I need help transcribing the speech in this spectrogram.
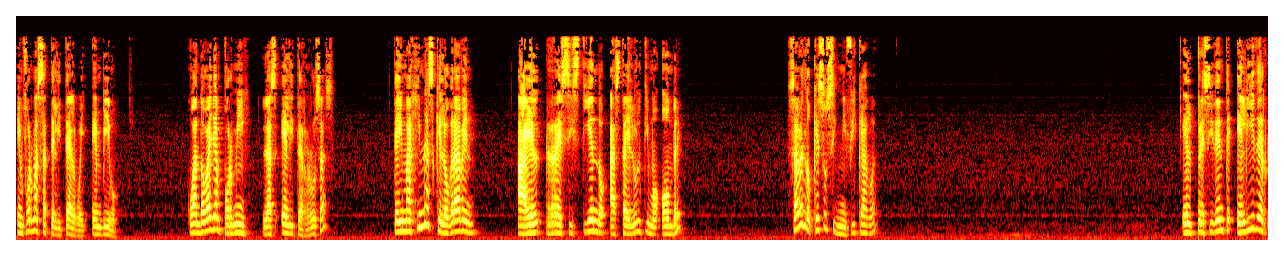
en forma satelital, güey, en vivo. Cuando vayan por mí las élites rusas, ¿te imaginas que lo graben a él resistiendo hasta el último hombre? ¿Sabes lo que eso significa, güey? El presidente, el líder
